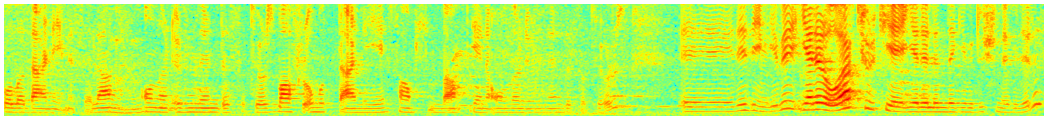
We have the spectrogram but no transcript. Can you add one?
Gola Derneği mesela. Hı hı. Onların ürünlerini de satıyoruz. Bafra Umut Derneği Samsun'dan gene onların ürünlerini de satıyoruz. E, dediğim gibi yerel olarak Türkiye yerelinde gibi düşünebiliriz.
